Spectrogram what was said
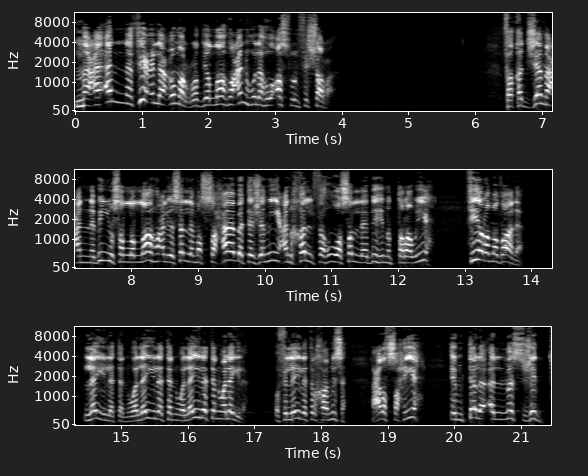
مع أن فعل عمر رضي الله عنه له أصل في الشرع. فقد جمع النبي صلى الله عليه وسلم الصحابة جميعا خلفه وصلى بهم التراويح في رمضان ليلة وليلة وليلة وليلة. وفي الليلة الخامسة على الصحيح امتلأ المسجد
